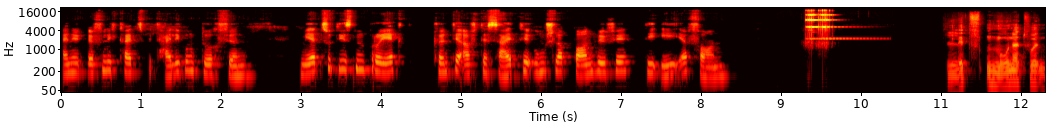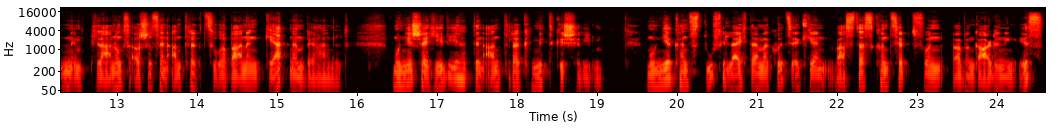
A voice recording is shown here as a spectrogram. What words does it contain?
eine Öffentlichkeitsbeteiligung durchführen. Mehr zu diesem Projekt könnt ihr auf der Seite umschlagbahnhöfe.de erfahren. Letzten Monat wurden im Planungsausschuss ein Antrag zu urbanen Gärtnern behandelt. Munir Shahedi hat den Antrag mitgeschrieben. Munir, kannst du vielleicht einmal kurz erklären, was das Konzept von Urban Gardening ist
